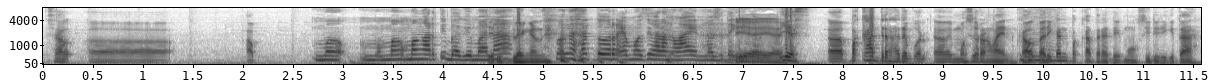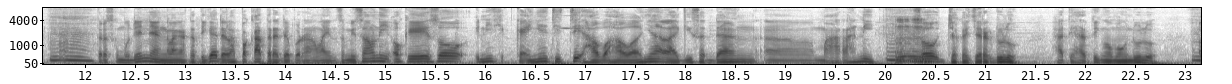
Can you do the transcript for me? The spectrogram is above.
self eh, ap- Me- me- mengerti bagaimana kan. mengatur emosi orang lain maksudnya gitu. Iya iya. Yes, eh, peka terhadap eh, emosi orang lain. Kalau tadi kan peka terhadap emosi diri kita. Mm-mm. Terus kemudian yang langkah ketiga adalah peka terhadap orang lain. Semisal nih, oke, so ini kayaknya Cici hawa-hawanya lagi sedang eh, marah nih. So jaga jarak dulu, hati-hati ngomong dulu. Eh,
